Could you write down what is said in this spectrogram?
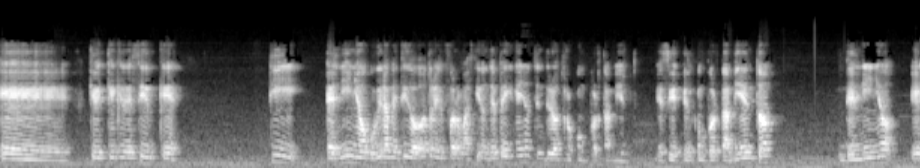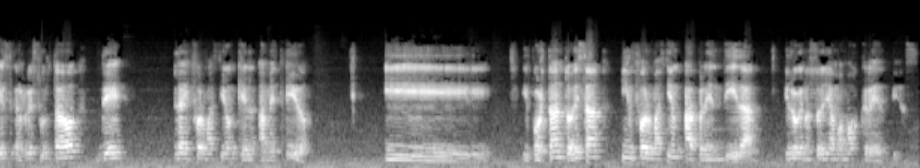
Eh, ¿qué, quiere decir? Que si el niño hubiera metido otra información de pequeño, tendría otro comportamiento. Es decir, el comportamiento del niño es el resultado de la información que él ha metido. Y, y por tanto, esa información aprendida y lo que nosotros llamamos creencias.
